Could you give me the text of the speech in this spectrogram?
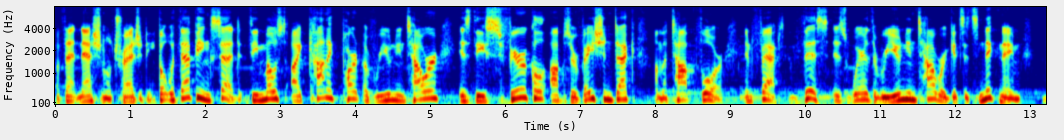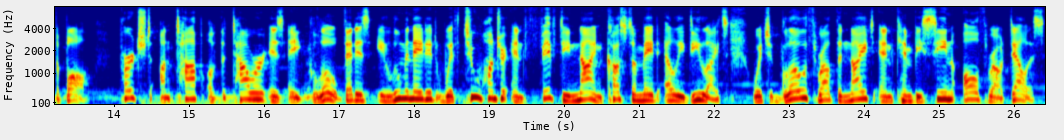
of that national tragedy. But with that being said, the most iconic part of Reunion Tower is the spherical observation deck on the top floor. In fact, this is where the Reunion Tower gets its nickname, the Ball. Perched on top of the tower is a globe that is illuminated with 259 custom made LED lights, which glow throughout the night and can be seen all throughout Dallas.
